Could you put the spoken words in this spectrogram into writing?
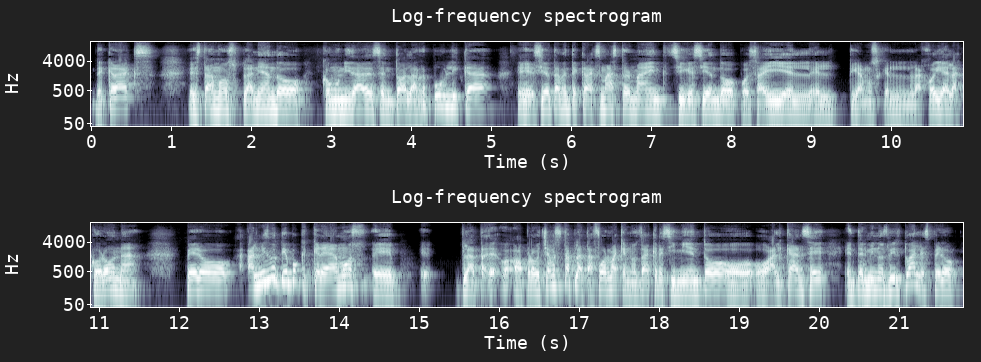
de Cracks, estamos planeando comunidades en toda la República, eh, ciertamente Cracks Mastermind sigue siendo pues ahí el, digamos que la joya de la corona, pero al mismo tiempo que creamos, eh, eh, aprovechamos esta plataforma que nos da crecimiento o, alcance en términos virtuales, pero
